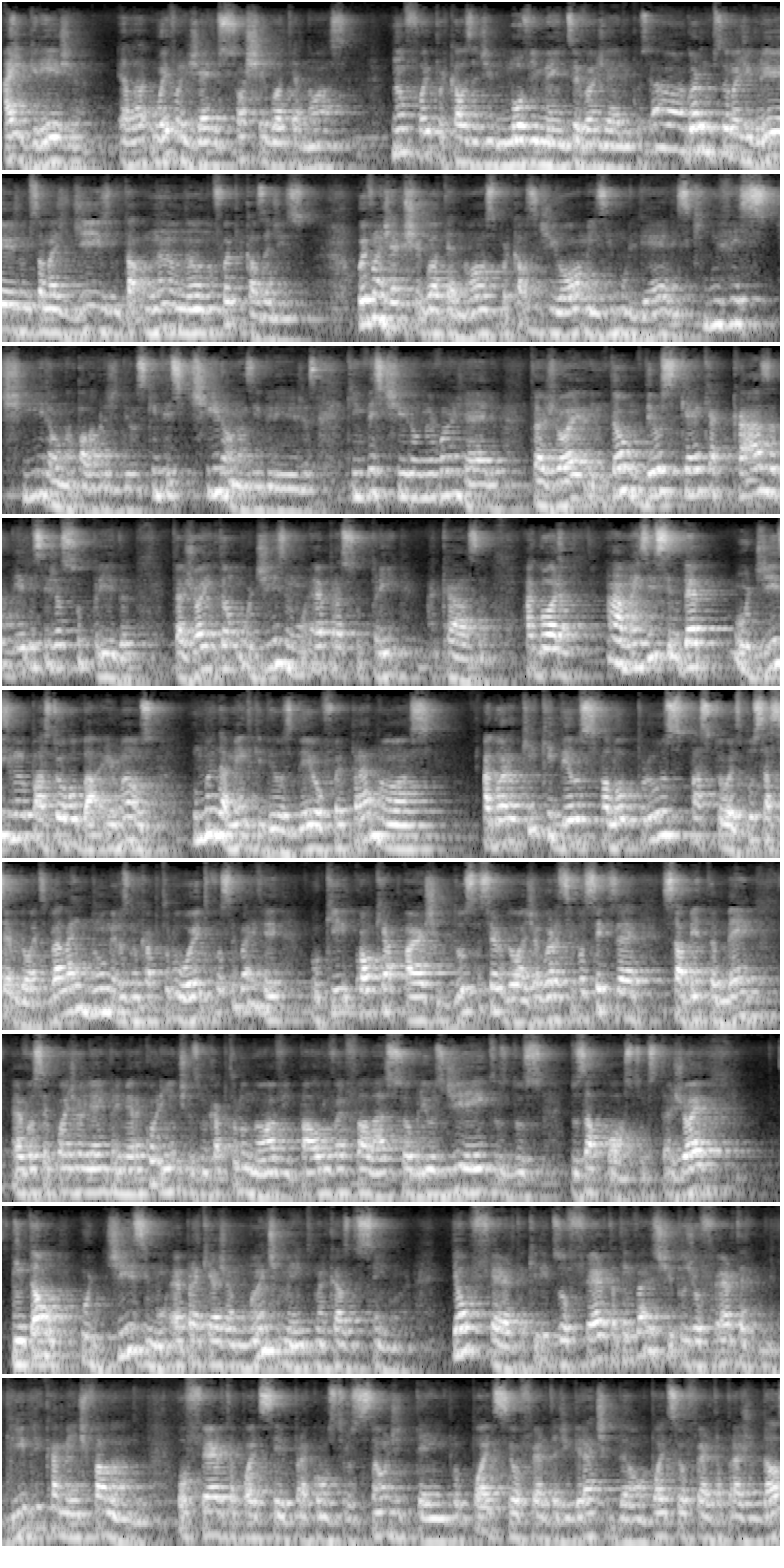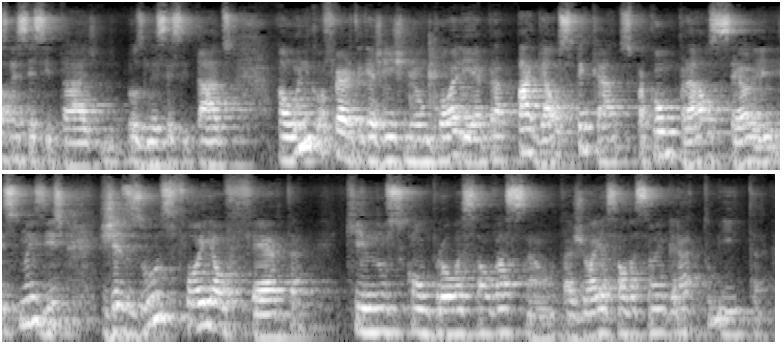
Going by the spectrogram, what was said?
a igreja, ela, o evangelho só chegou até nós não foi por causa de movimentos evangélicos. Ah, agora não precisa mais de igreja, não precisa mais de dízimo e tal. Não, não, não foi por causa disso. O Evangelho chegou até nós por causa de homens e mulheres que investiram na palavra de Deus, que investiram nas igrejas, que investiram no Evangelho. Tá joia? Então, Deus quer que a casa dele seja suprida. Tá joia? Então, o dízimo é para suprir a casa. Agora, ah, mas e se eu der o dízimo e o pastor roubar? Irmãos, o mandamento que Deus deu foi para nós. Agora, o que, que Deus falou para os pastores, para os sacerdotes? Vai lá em Números, no capítulo 8, você vai ver o que, qual que é a parte do sacerdote. Agora, se você quiser saber também, é, você pode olhar em 1 Coríntios, no capítulo 9, Paulo vai falar sobre os direitos dos, dos apóstolos, tá joia? Então, o dízimo é para que haja mantimento na casa do Senhor. E a oferta, queridos, oferta tem vários tipos de oferta, biblicamente falando. Oferta pode ser para construção de templo, pode ser oferta de gratidão, pode ser oferta para ajudar os necessitados, os necessitados. A única oferta que a gente não colhe é para pagar os pecados, para comprar o céu. Isso não existe. Jesus foi a oferta que nos comprou a salvação, tá joia? A salvação é gratuita.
